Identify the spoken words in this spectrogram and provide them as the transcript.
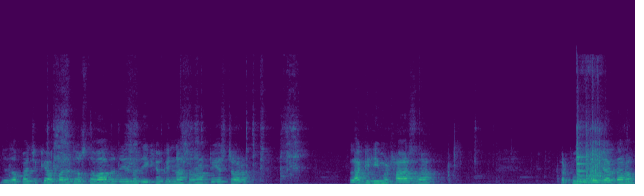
ਜਦੋਂ ਆਪਾਂ ਚ ਘਿਓ ਪਾਣੇ ਤਾਂ ਉਸ ਤੋਂ ਬਾਅਦ ਦੇ ਦੇਖਿਓ ਕਿੰਨਾ ਸੋਹਣਾ ਟੇਸਟ ਔਰ ਅਲੱਗ ਹੀ ਮਿਠਾਸ ਦਾ ਭਰਪੂਰ ਹੋ ਜਾਂਦਾ ਵਾ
